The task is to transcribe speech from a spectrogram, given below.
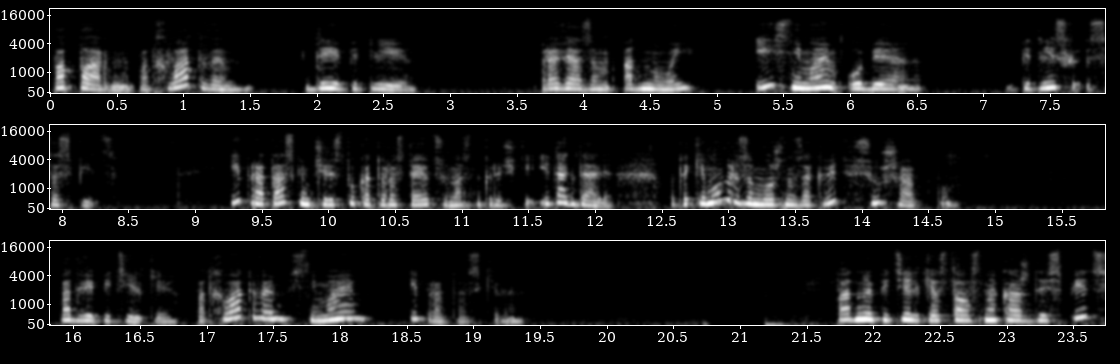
Попарно подхватываем, две петли провязываем одной и снимаем обе петли со спиц. И протаскиваем через ту, которая остается у нас на крючке. И так далее. Вот таким образом можно закрыть всю шапку. По две петельки подхватываем, снимаем и протаскиваем. По одной петельке осталось на каждой спиц.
